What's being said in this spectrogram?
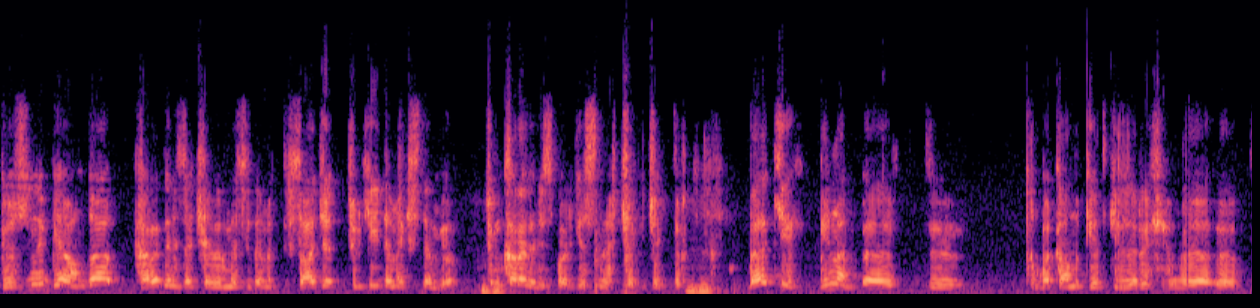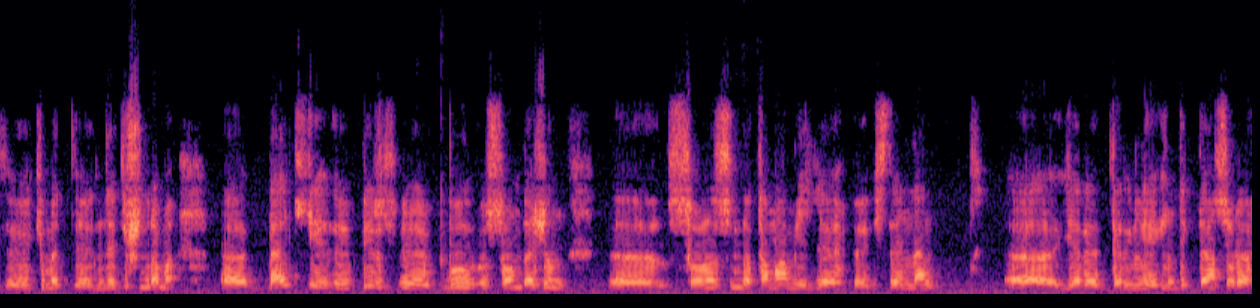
gözünü bir anda Karadeniz'e çevirmesi demektir. Sadece Türkiye'yi demek istemiyorum. Tüm Karadeniz bölgesine çekecektir. Hı hı. Belki bilmem e, e, bakanlık yetkilileri ve e, hükümet ne düşünür ama belki bir bu sondajın sonrasında tamamıyla istenilen yere derinliğe indikten sonra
